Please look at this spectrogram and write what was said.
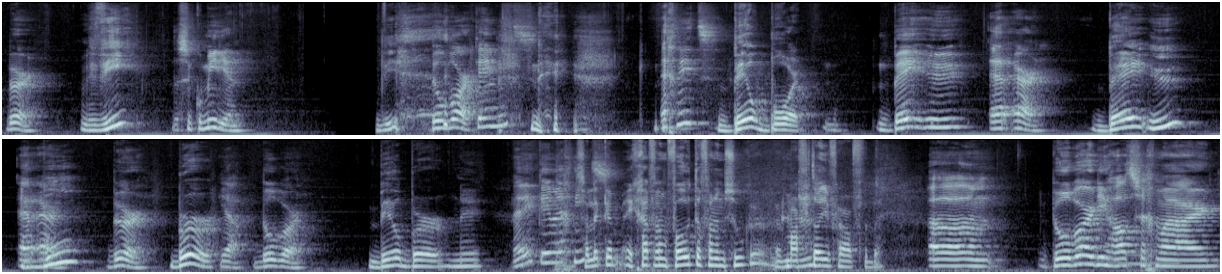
Burr. Wie? Dat is een comedian. Wie? Bill Burr, ken je hem niet? Nee. Echt niet? Billboard. B-U-R-R. B-U? R-R. Boel? Burr. Burr. Ja, Bill Burr. Bill Burr, nee. Nee, ken je hem echt niet? Zal ik hem... Ik ga even een foto van hem zoeken. Maar Mhm. vertel je verhaal vandaag. Ehm, Bill Burr die had zeg maar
